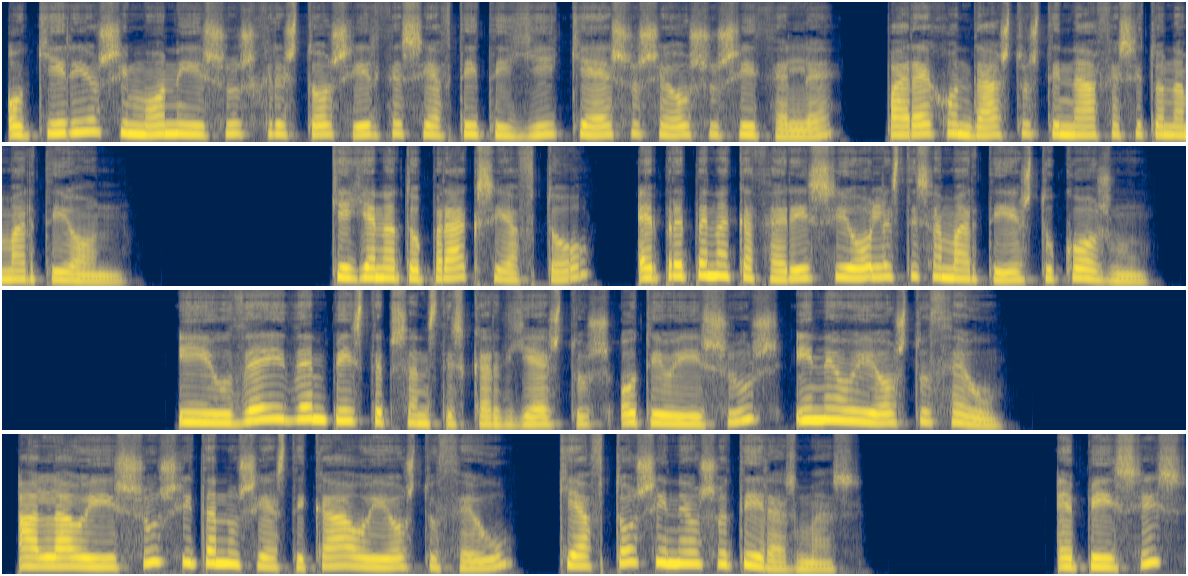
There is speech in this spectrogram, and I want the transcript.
ο κύριος ημών Ιησούς Χριστός ήρθε σε αυτή τη γη και έσωσε όσους ήθελε, παρέχοντάς τους την άφεση των αμαρτιών. Και για να το πράξει αυτό, έπρεπε να καθαρίσει όλες τις αμαρτίες του κόσμου. Οι Ιουδαίοι δεν πίστεψαν στις καρδιές τους ότι ο Ιησούς είναι ο ιό του Θεού. Αλλά ο Ιησούς ήταν ουσιαστικά ο ιό του Θεού, και αυτός είναι ο σωτήρας μας. Επίσης,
